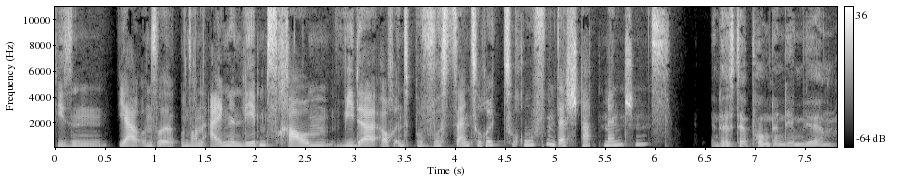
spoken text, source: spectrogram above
diesen, ja, unsere, unseren eigenen Lebensraum wieder auch ins Bewusstsein zurückzurufen des Stadtmenschens? Das ist der Punkt, an dem wir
